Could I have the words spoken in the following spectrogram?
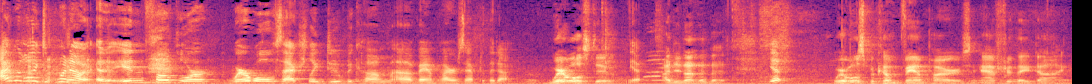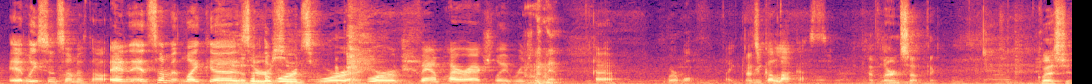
I would like to point out, uh, in folklore, werewolves actually do become uh, vampires after they die. Werewolves do. Yep. I did not know that. Yep. Werewolves become vampires after they die. At least in some mythology, and and some like uh, some of the are some- words for for vampire actually originally meant uh, werewolf, like That's cool. I've learned something. Question.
